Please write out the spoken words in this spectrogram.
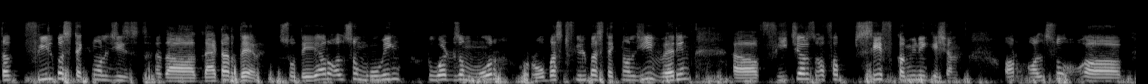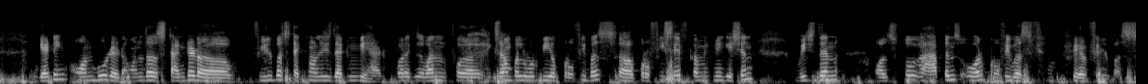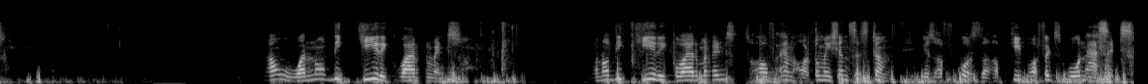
the field bus technologies uh, that are there. So they are also moving towards a more robust field bus technology wherein uh, features of a safe communication are also uh, getting onboarded on the standard uh, field bus technologies that we had. For example, one for example would be a Profibus, uh, ProfiSafe communication, which then also happens over Profibus field bus. Now, one of the key requirements, one of the key requirements of an automation system is, of course, the upkeep of its own assets.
